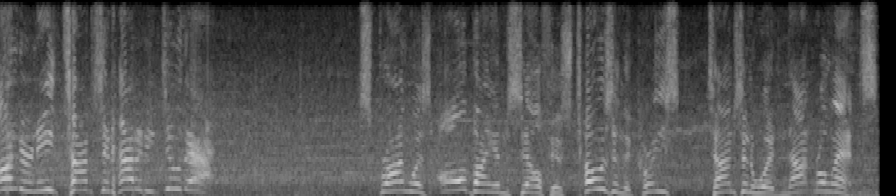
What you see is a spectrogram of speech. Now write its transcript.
underneath Thompson. How did he do that? Sprong was all by himself, his toes in the crease. Thompson would not relent.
